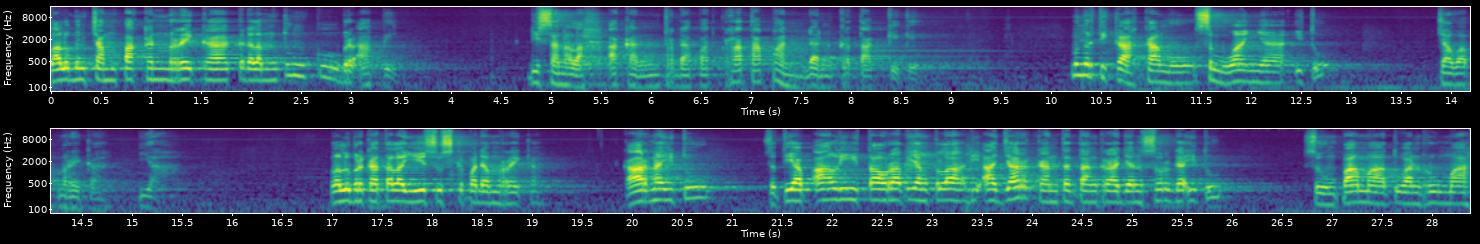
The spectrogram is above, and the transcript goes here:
lalu mencampakkan mereka ke dalam tungku berapi. Di sanalah akan terdapat ratapan dan kertak gigi. Mengertikah kamu semuanya itu? Jawab mereka, "Ya." Lalu berkatalah Yesus kepada mereka, "Karena itu, setiap ahli Taurat yang telah diajarkan tentang kerajaan surga itu Seumpama tuan rumah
